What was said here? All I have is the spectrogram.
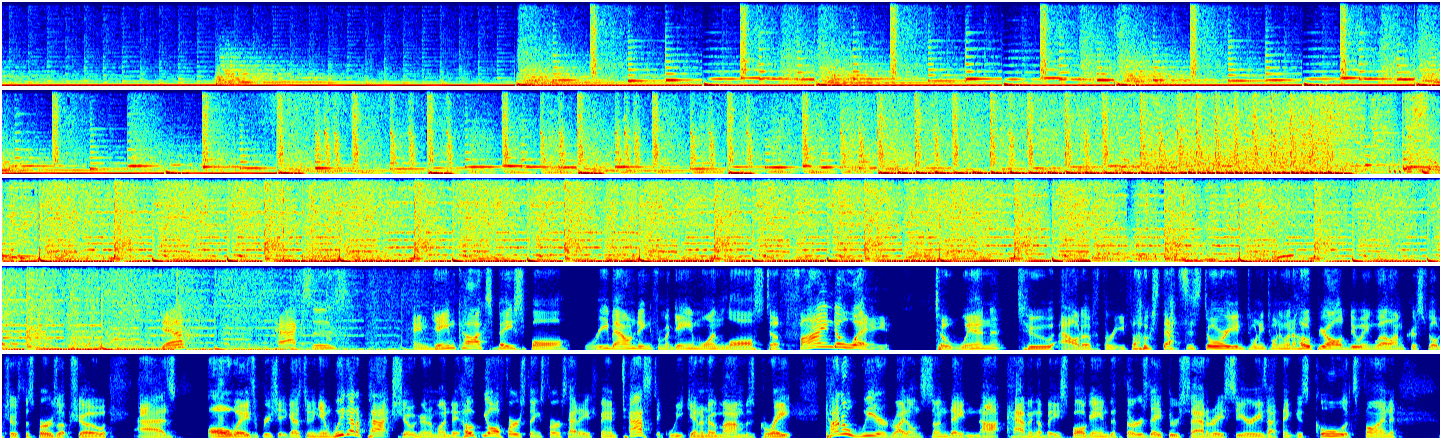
Gamecocks baseball rebounding from a game one loss to find a way to win two out of three. Folks, that's the story in 2021. I hope you're all doing well. I'm Chris Phillips, shows the Spurs Up Show. As always, appreciate you guys tuning in. We got a packed show here on a Monday. Hope you all, first things first, had a fantastic weekend. I know mine was great. Kind of weird, right, on Sunday, not having a baseball game. The Thursday through Saturday series, I think, is cool. It's fun.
